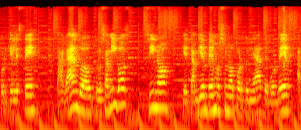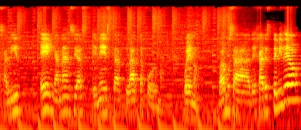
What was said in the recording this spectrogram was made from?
porque le esté pagando a otros amigos, sino que también vemos una oportunidad de volver a salir en ganancias en esta plataforma. Bueno, vamos a dejar este video,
